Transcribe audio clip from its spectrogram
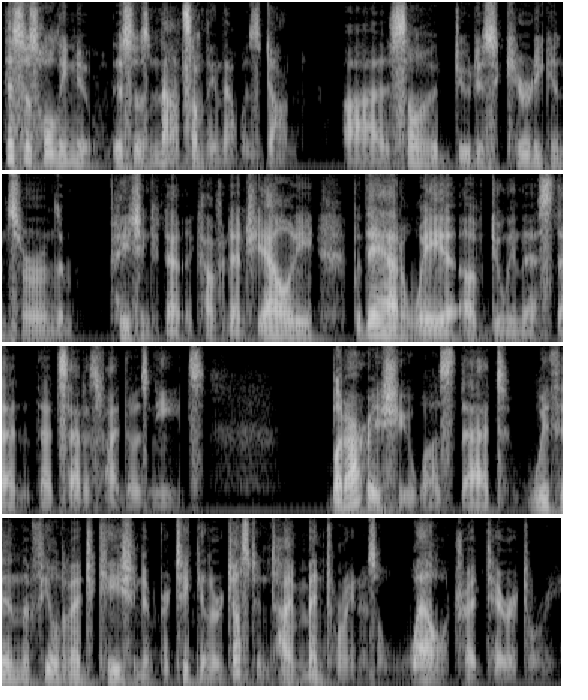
This was wholly new. This was not something that was done. Uh, some of it due to security concerns and patient confidentiality, but they had a way of doing this that, that satisfied those needs. But our issue was that within the field of education in particular, just-in-time mentoring is a well-tread territory.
